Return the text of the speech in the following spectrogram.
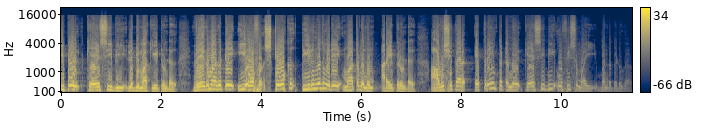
ഇപ്പോൾ കെ ലഭ്യമാക്കിയിട്ടുണ്ട്. വേഗമാകട്ടെ ഈ ഓഫർ സ്റ്റോക്ക് തീരുന്നതുവരെ മാത്രമെന്നും അറിയിപ്പിലുണ്ട്. ആവശ്യക്കാർ എത്രയും പെട്ടെന്ന് കെ ഓഫീസുമായി ബന്ധപ്പെടുക.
